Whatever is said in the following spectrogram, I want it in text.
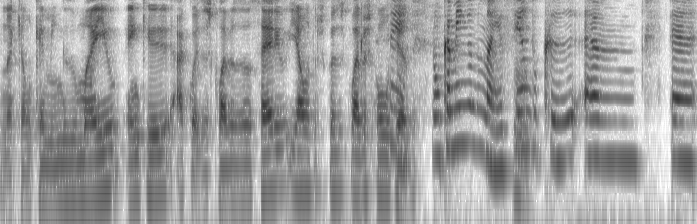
naquele caminho do meio em que há coisas que levas a sério e há outras coisas que levas com leveza. num caminho do meio, sendo hum. que um, uh, eh,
